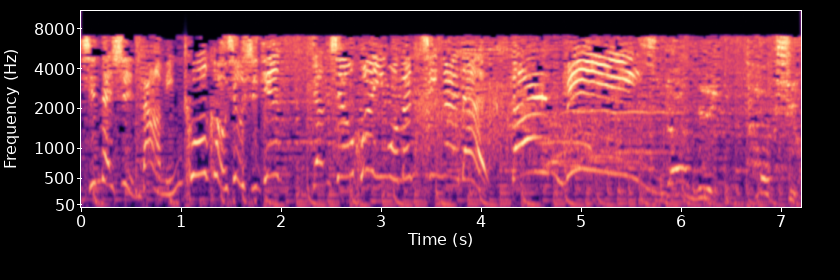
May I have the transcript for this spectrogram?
现在是大明脱口秀时间，掌声欢迎我们亲爱的 Star Me。Star Me Talk Show。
